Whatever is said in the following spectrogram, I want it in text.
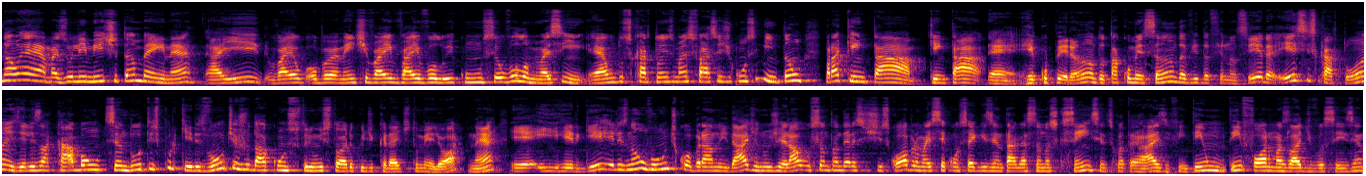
Não é, mas o limite também, né? Aí vai, obviamente, vai, vai evoluir com o seu volume, mas sim, é um dos cartões mais fáceis de conseguir. Então, para quem tá, quem tá é, recuperando, tá começando a vida financeira, esses cartões eles acabam sendo úteis porque eles vão te ajudar a construir um histórico de crédito melhor, né? E, e eles não vão te cobrar anuidade. No geral, o Santander SX cobra, mas você consegue isentar gastando acho que 100, 150 reais, enfim, tem, um, tem formas lá de você isentar.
